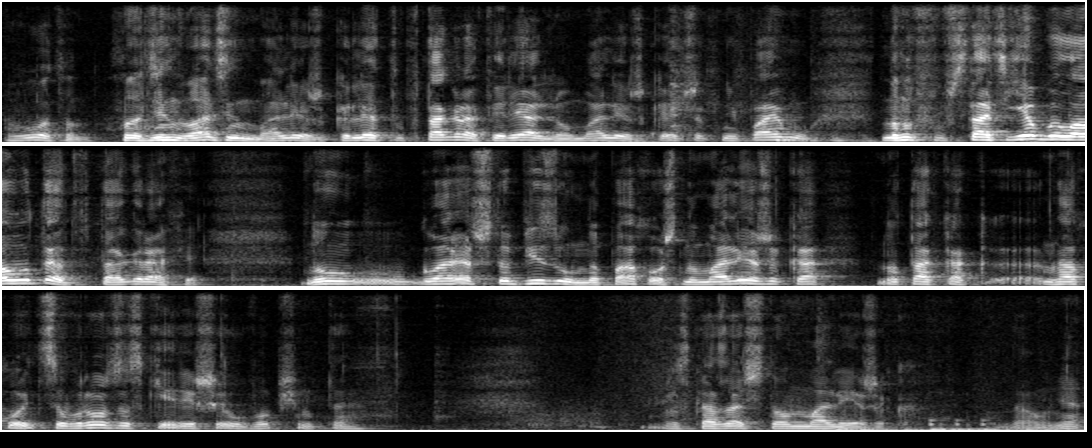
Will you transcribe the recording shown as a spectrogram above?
Вот он, один в один Малежик. Или это фотография реального Малежика, я что-то не пойму. Но в статье была вот эта фотография. Ну, говорят, что безумно похож на Малежика. Но так как э, находится в розыске, решил, в общем-то, рассказать, что он малежик. Да, у меня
